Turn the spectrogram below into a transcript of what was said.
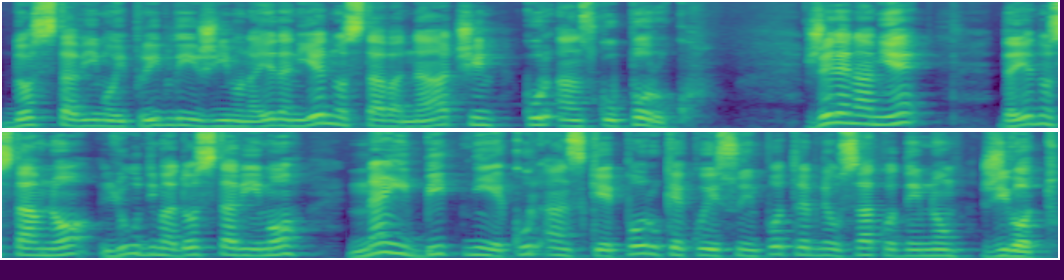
dostavimo i približimo na jedan jednostavan način kuransku poruku. Želja nam je da jednostavno ljudima dostavimo najbitnije kuranske poruke koje su im potrebne u svakodnevnom životu.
